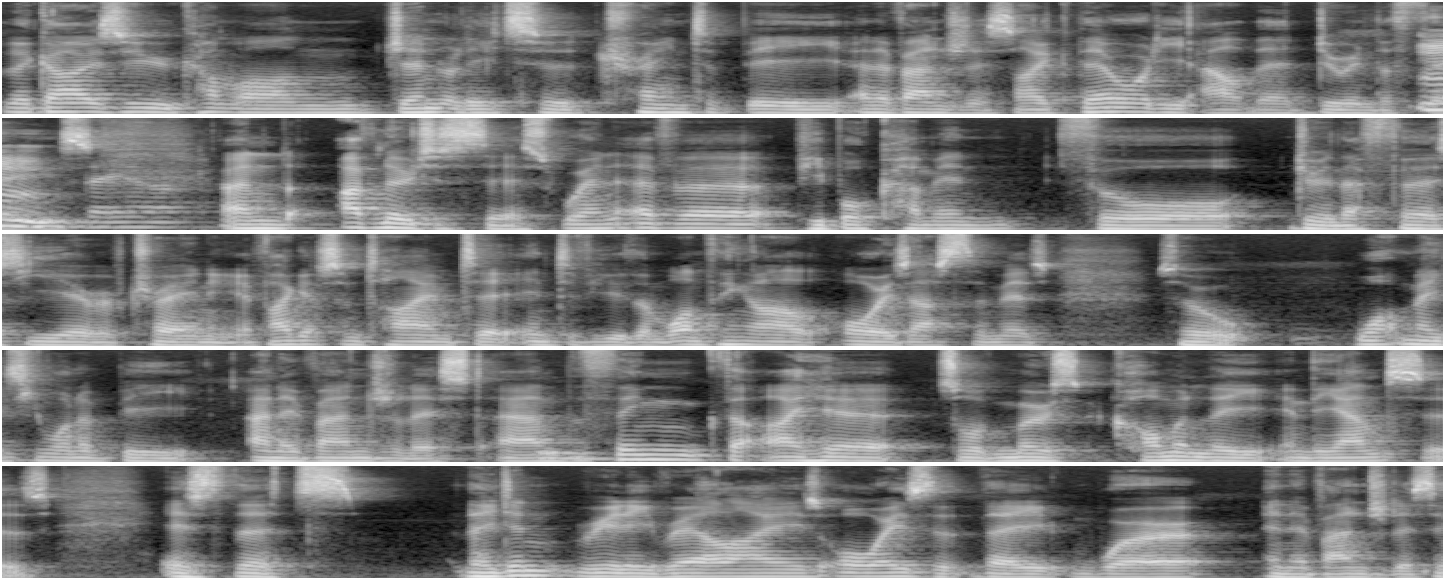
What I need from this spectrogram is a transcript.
the guys who come on generally to train to be an evangelist, like they're already out there doing the mm, things. they are. And I've noticed this whenever people come in for during their first year of training, if I get some time to interview them, one thing I'll always ask them is, so what makes you want to be an evangelist? And the thing that I hear sort of most commonly in the answers is that they didn't really realize always that they were an evangelist. They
